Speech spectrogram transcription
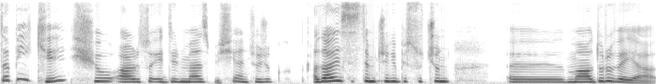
tabii ki şu arzu edilmez bir şey. Yani çocuk adalet sistemi çünkü bir suçun e, mağduru veya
